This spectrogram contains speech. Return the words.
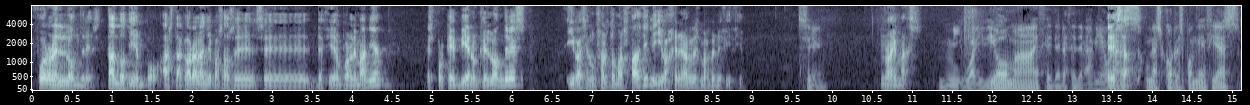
fueron en Londres tanto tiempo, hasta que ahora el año pasado se, se decidieron por Alemania, es porque vieron que Londres iba a ser un salto más fácil y iba a generarles más beneficio. Sí. No hay más. igual idioma, etcétera, etcétera. Había unas, correspondencias.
